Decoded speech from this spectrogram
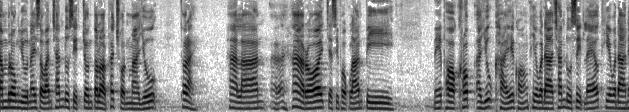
ดำรงอยู่ในสวรรค์ชั้น ดุสิตจนตลอดพระชนมายุ เท่าไหร่ ห้าล้านห้าร้อยเจ็ดสิบหกล้านปีนี่พอครบอายุไขของเทวดาชั้นดุสิตแล้วเทวดาใน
